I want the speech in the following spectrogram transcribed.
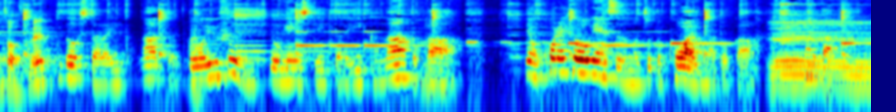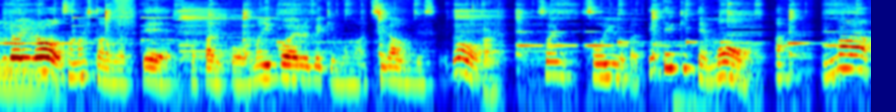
ん。そうですね。どうしたらいいかなとどういうふうに表現していったらいいかなとか、でもこれ表現するのちょっと怖いなとかなんかいろいろその人によってやっぱりこう乗り越えるべきものは違うんですけど、はい。そういうそういうのが出てきてもあ今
